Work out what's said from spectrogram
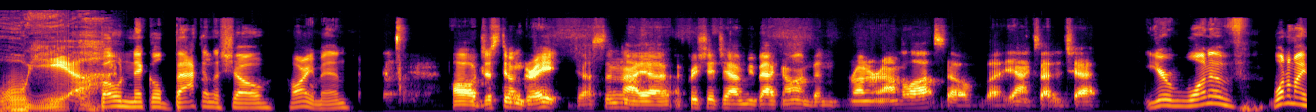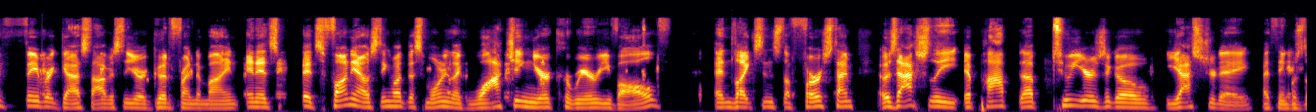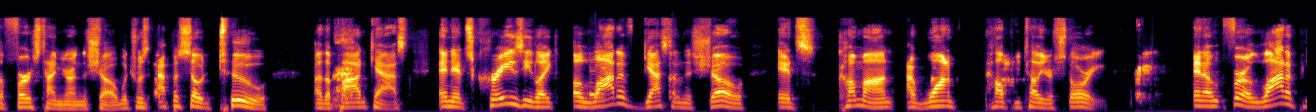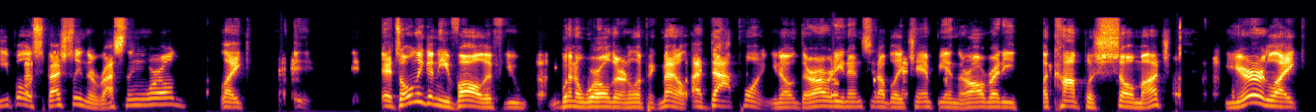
Oh yeah. Bo Nickal back on the show. How are you, man? Oh, just doing great, Justin. I uh, appreciate you having me back on. Been running around a lot, so but yeah, excited to chat. You're one of one of my favorite guests. Obviously, you're a good friend of mine, and it's it's funny. I was thinking about this morning, like watching your career evolve, and like since the first time it was actually it popped up two years ago. Yesterday, I think was the first time you're on the show, which was episode two of the podcast. And it's crazy. Like a lot of guests on this show, it's come on, I want to help you tell your story. And uh, for a lot of people, especially in the wrestling world, like it, it's only going to evolve if you win a world or an Olympic medal. At that point, you know, they're already an NCAA champion, they're already accomplished so much. You're like,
